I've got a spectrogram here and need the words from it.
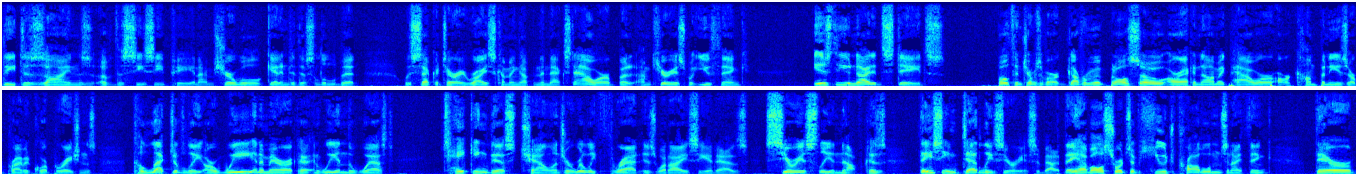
the designs of the CCP, and I'm sure we'll get into this a little bit with Secretary Rice coming up in the next hour, but I'm curious what you think. Is the United States, both in terms of our government, but also our economic power, our companies, our private corporations, collectively, are we in America and we in the West taking this challenge, or really threat is what I see it as, seriously enough? Because they seem deadly serious about it. They have all sorts of huge problems, and I think their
